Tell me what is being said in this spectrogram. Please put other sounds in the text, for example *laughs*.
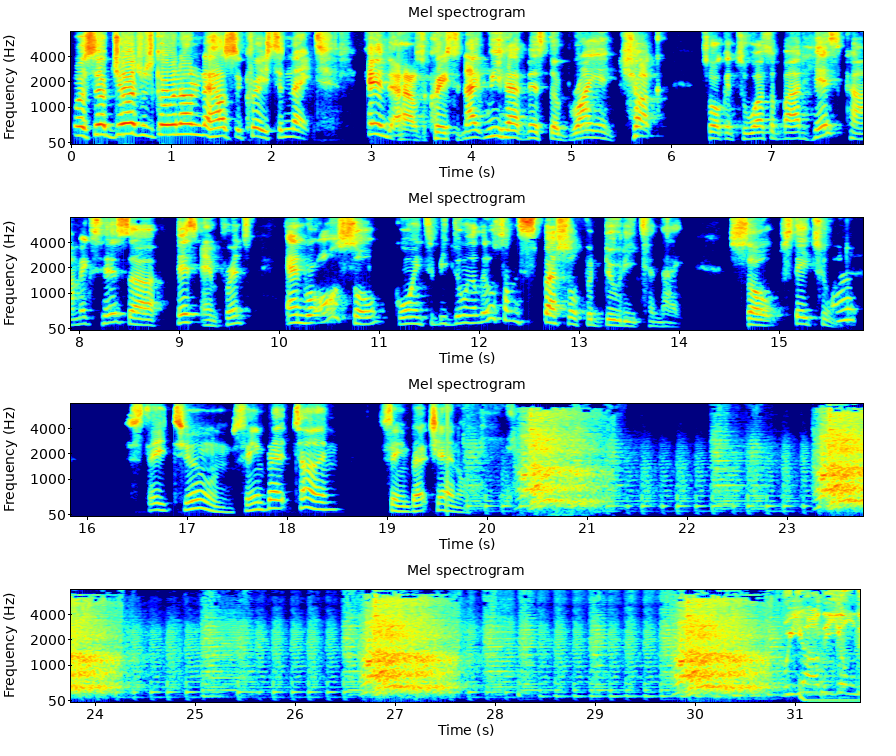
What's up, George? What's going on in the House of Craze tonight? In the House of Craze tonight, we have Mr. Brian Chuck talking to us about his comics, his uh his imprint, and we're also going to be doing a little something special for duty tonight. So stay tuned. Stay tuned. Same bet time, same bet channel.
